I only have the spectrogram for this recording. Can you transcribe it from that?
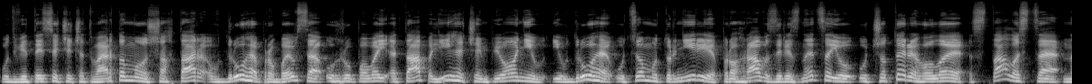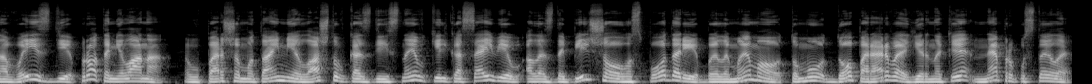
У 2004-му Шахтар вдруге пробився у груповий етап Ліги Чемпіонів і вдруге у цьому турнірі програв з різницею у 4 голи. Сталося це на виїзді проти Мілана. В першому таймі Лаштовка здійснив кілька сейвів, але здебільшого господарі били мимо, тому до перерви гірники не пропустили.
